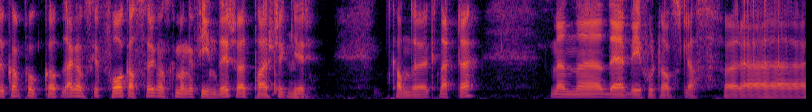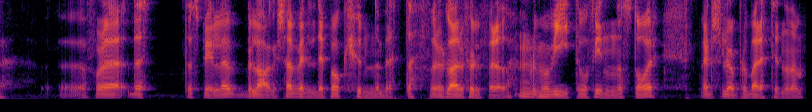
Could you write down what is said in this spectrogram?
du kan plukke opp Det er ganske få kasser, ganske mange fiender, så et par stykker kan du knerte. Men uh, det blir fort vanskelig, ass. For, uh, for det, det, det, spillet belager seg veldig på å kunne brettet for å klare å fullføre det. For du må vite hvor fiendene står, ellers løper du bare rett inn i dem.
